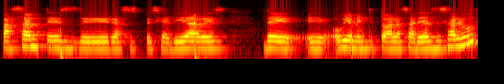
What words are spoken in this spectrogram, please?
pasantes de las especialidades de, obviamente, todas las áreas de salud.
